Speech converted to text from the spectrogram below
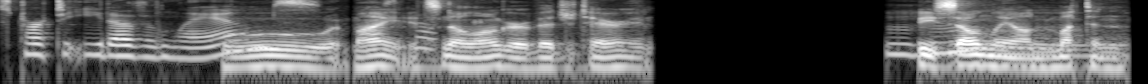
start to eat other lambs? Ooh, it might. It's no longer a vegetarian. Mhm. Feasts only on mutton.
